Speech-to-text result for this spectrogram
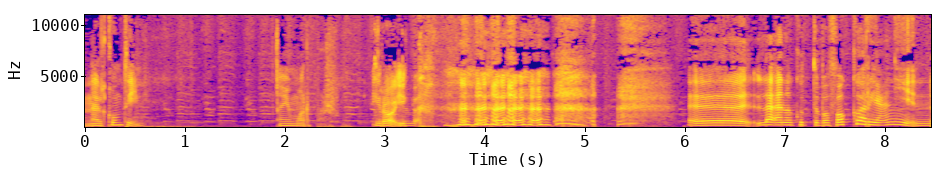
رجعنا لكم تاني. أي مرمر. إيه رأيك؟ أه لا أنا كنت بفكر يعني إن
